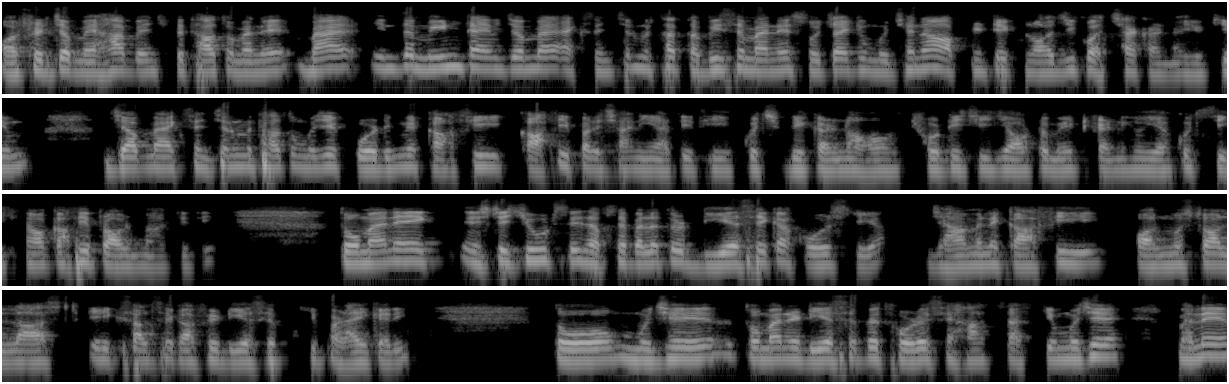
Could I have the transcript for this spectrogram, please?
और फिर जब मैं यहाँ बेंच पे था तो मैंने, मैं इन द मीन टाइम जब मैं एक्सेंचर में था तभी से मैंने सोचा कि मुझे ना अपनी टेक्नोलॉजी को अच्छा करना है, क्योंकि जब मैं एक्सेंचर में था तो मुझे कोडिंग में काफ़ी काफ़ी परेशानी आती थी, कुछ भी करना हो, छोटी चीज़ें ऑटोमेट करनी हो या कुछ सीखना हो, काफ़ी प्रॉब्लम आती थी। तो मैंने एक इंस्टीट्यूट से सबसे पहले तो डीएसए का कोर्स लिया, जहाँ मैंने काफ़ी ऑलमोस्ट ऑल लास्ट एक साल से काफ़ी डीएसए की पढ़ाई करी। तो मुझे तो मैंने डीएसए पे थोड़े से हाथ साफ़ किए। मुझे, मैंने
